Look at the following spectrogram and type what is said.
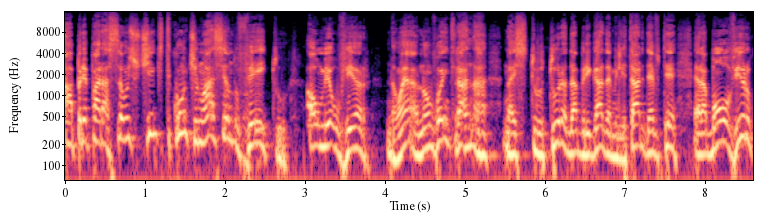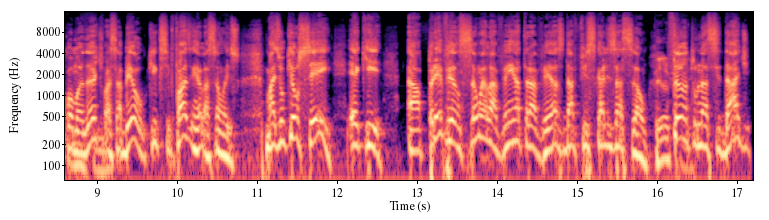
A preparação, isso tinha que continuar sendo feito, ao meu ver não é? Eu não vou entrar na, na estrutura da brigada militar, deve ter, era bom ouvir o comandante para saber o que, que, se faz em relação a isso. Mas o que eu sei é que a prevenção ela vem através da fiscalização, Perfeito. tanto na cidade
